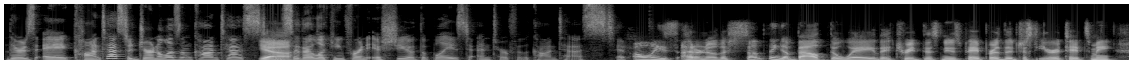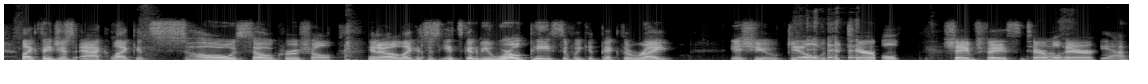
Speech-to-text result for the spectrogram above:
there's a contest, a journalism contest. Yeah. so they're looking for an issue of the Blaze to enter for the contest. It always, I don't know. There's something about the way they treat this newspaper that just irritates me. Like they just act like it's so, so crucial. You know, like it's just, it's going to be world peace if we could pick the right issue, Gil, with your terrible shaved face and terrible hair. Yeah.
